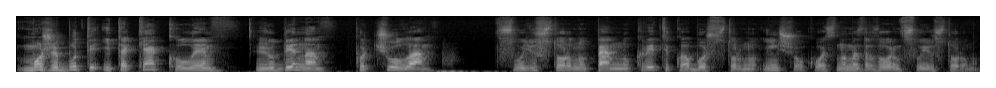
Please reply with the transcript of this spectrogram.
може бути і таке, коли людина почула в свою сторону певну критику або ж в сторону іншого когось, ну ми зараз говоримо в свою сторону,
